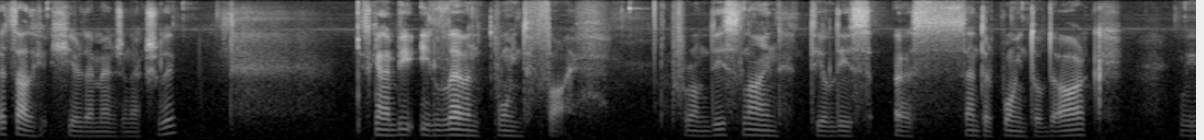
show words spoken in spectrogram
let's add here dimension actually. It's gonna be 11.5 from this line till this uh, center point of the arc we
